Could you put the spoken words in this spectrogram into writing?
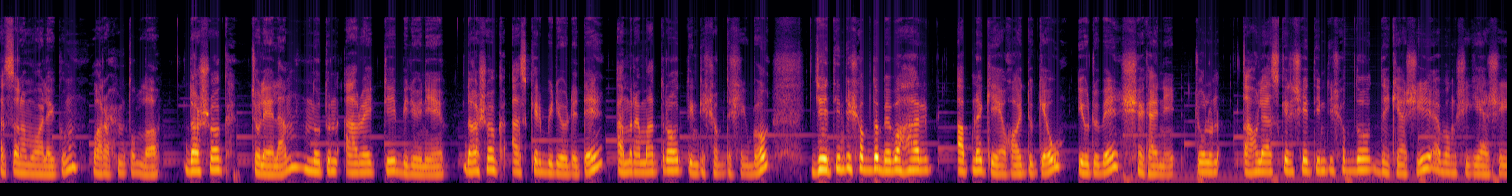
আসসালামু আলাইকুম ওরহমতুল্লাহ দর্শক, চলে এলাম নতুন আরও একটি ভিডিও নিয়ে। দর্শক, আজকের ভিডিওটিতে আমরা মাত্র তিনটি শব্দ শিখব। যে তিনটি শব্দ ব্যবহার আপনাকে হয়তো কেউ ইউটিউবে শেখায়নি। চলুন তাহলে আজকের সেই তিনটি শব্দ দেখে আসি এবং শিখে আসি।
